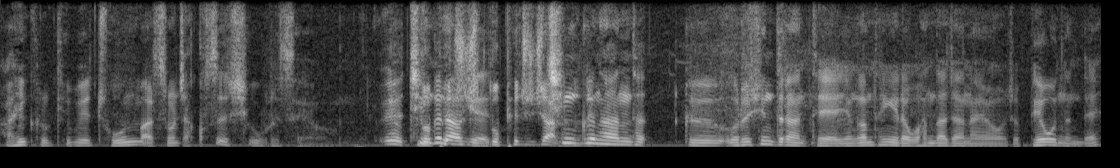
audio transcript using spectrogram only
아니 그렇게 왜 좋은 말씀을 자꾸 쓰시고 그러세요? 예, 친근하게 높여주지, 높여주지. 친근한 다- 그 어르신들한테 영감탱이라고 한다잖아요. 저 배웠는데.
